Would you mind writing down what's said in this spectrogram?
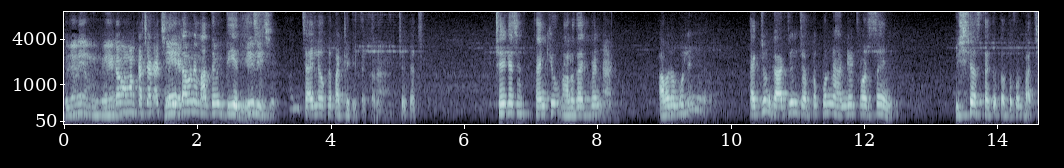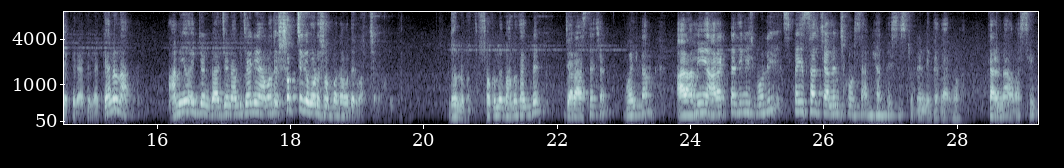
দুজনেই মেয়েটাও আমার কাছাকাছি। মেয়েটা মানে মাধ্যমিক দিয়ে দিয়ে দিয়েছে। আমি চাইলে ওকে পাঠিয়ে দিতে পারি। হ্যাঁ। ঠিক আছে। ঠিক আছে। থ্যাংক ইউ ভালো থাকবেন। হ্যাঁ। আবারও বলি একজন গার্জেন যতক্ষণ না হান্ড্রেড পার্সেন্ট বিশ্বাস থাকে ততক্ষণ বাচ্চাকে রাখে না। কেননা আমিও একজন গার্জেন আমি জানি আমাদের সবথেকে বড় সম্পদ আমাদের বাচ্চারা। ধন্যবাদ। সকলে ভালো থাকবেন। যারা আসতে চান ওয়েলকাম আর আমি আর একটা জিনিস বলি স্পেশাল চ্যালেঞ্জ করছে আমি আর বেশি স্টুডেন্ট নিতে পারব না। কারণ আমার সিট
